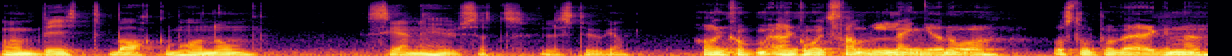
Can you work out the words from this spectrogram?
Och en bit bakom honom ser ni huset eller stugan. Han, kom, han kommit fram längre då? och står på vägen nu.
